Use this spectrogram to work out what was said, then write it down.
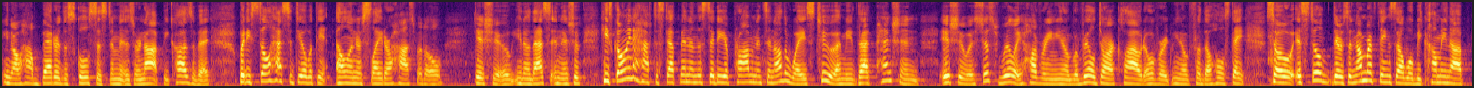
you know, how better the school system is or not because of it. But he still has to deal with the Eleanor Slater Hospital issue. You know, that's an issue. He's going to have to step in in the city of Providence in other ways too. I mean, that pension issue is just really hovering, you know, a real dark cloud over it, you know, for the whole state. So it's still there's a number of things that will be coming up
